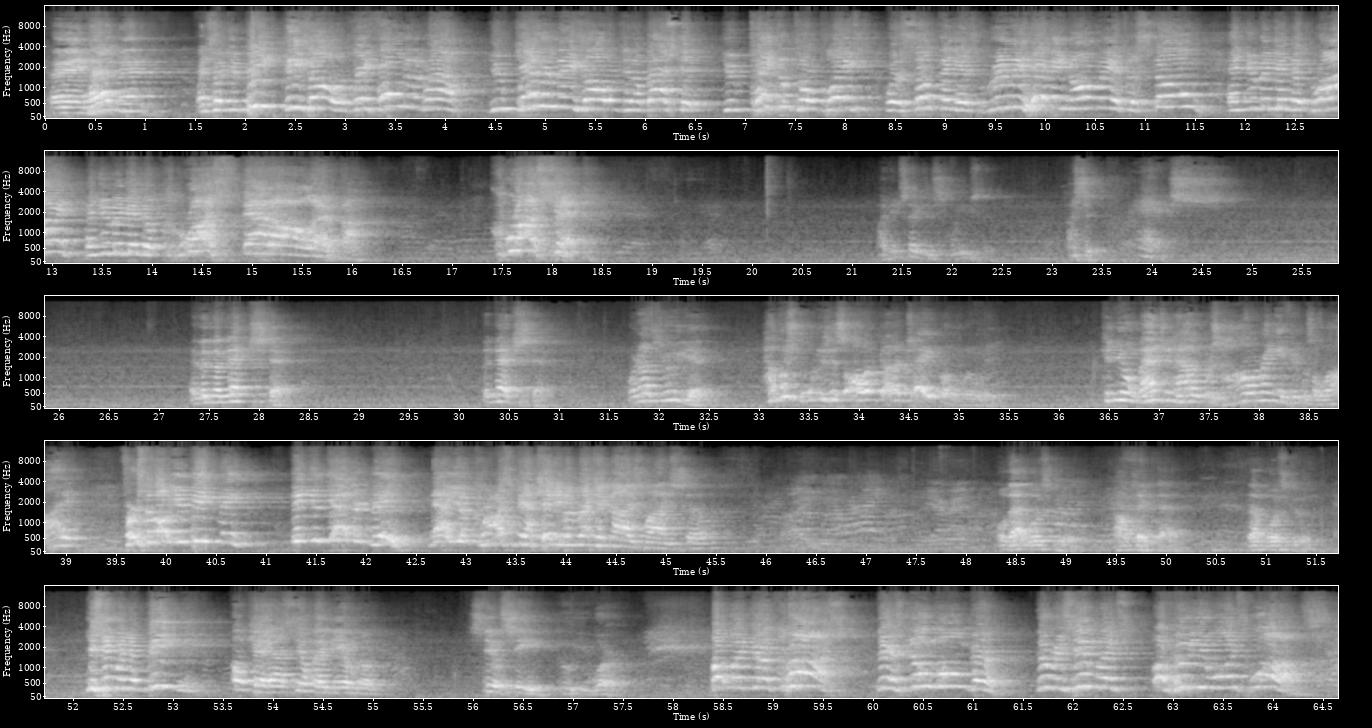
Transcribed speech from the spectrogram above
Ain't happening. And so you beat these olives. They fall to the ground. You gather these olives in a basket. You take them to a place where something is really heavy. Normally it's a stone. And you begin to grind and you begin to crush that olive. Crush it. I didn't say just squeeze it. I said press. And then the next step. The next step. We're not through yet. How much more does this olive got to take, Brother Louie? Can you imagine how it was hollering if it was alive? First of all, you beat me. Then you gathered me. Now you crushed me. I can't even recognize myself. Oh, that was good. I'll take that. That was good. You see, when you're beaten, okay, I still may be able to still see who you were. But when you're crushed, there's no longer the resemblance of who you once was.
